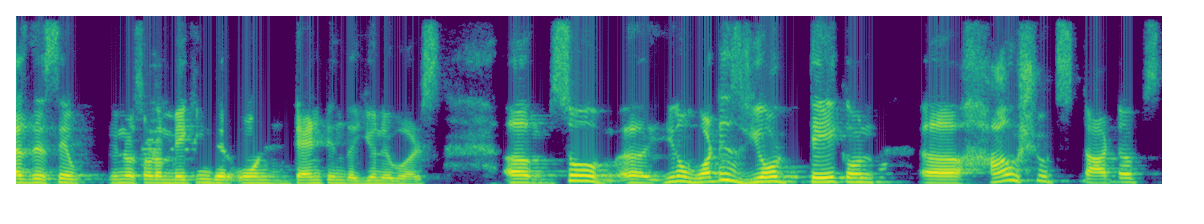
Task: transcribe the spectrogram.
as they say you know sort of making their own dent in the universe. Um, so uh, you know what is your take on uh, how should startups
